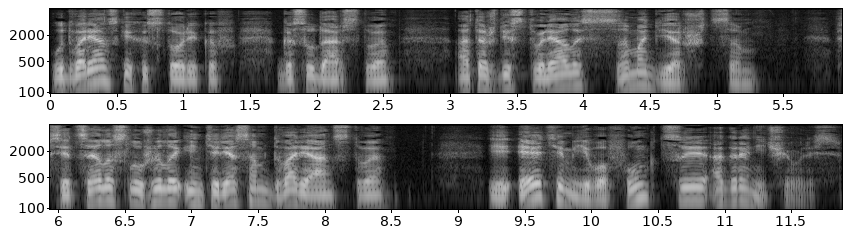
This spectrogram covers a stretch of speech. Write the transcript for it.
У дворянских историков государство отождествлялось самодержцем, всецело служило интересам дворянства, и этим его функции ограничивались.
